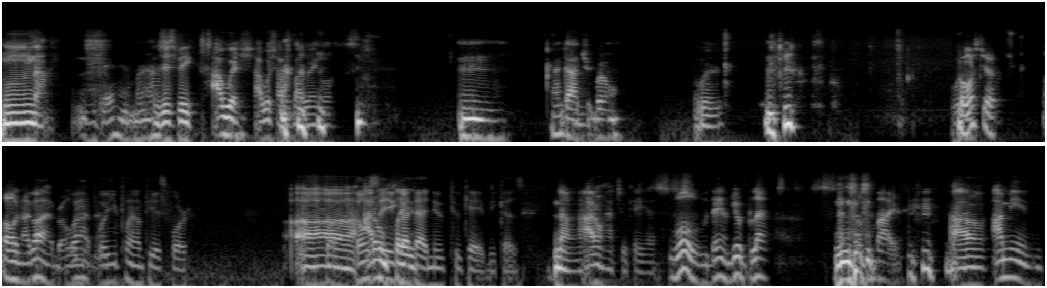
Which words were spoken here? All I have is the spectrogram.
Mm, nah, Damn, man. just speak. I wish. I wish I was bilingual. Mm, I got you, bro. Word. Mm-hmm. What But do you, what's your? Oh no, go ahead, bro. Go what, ahead, you, what do you play on PS4? Uh, don't I say don't you play. got that nuke 2K because Nah, I don't have 2K yet. Whoa, damn, you're black. I Fucking buy it. don't. I mean,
